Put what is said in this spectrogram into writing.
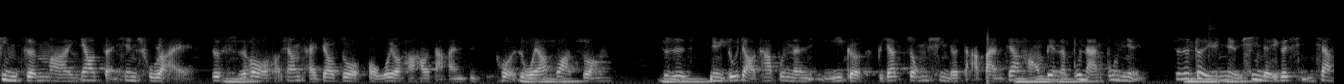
性征嘛，一定要展现出来的时候，好像才叫做哦，我有好好打扮自己，或者是我要化妆。就是女主角她不能以一个比较中性的打扮，这样好像变得不男不女，就是对于女性的一个形象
